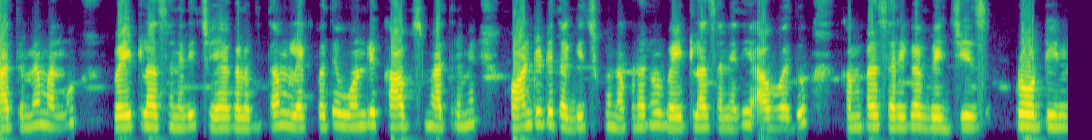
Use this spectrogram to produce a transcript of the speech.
మాత్రమే మనము వెయిట్ లాస్ అనేది చేయగలుగుతాం. లేకపోతే ఓన్లీ కాప్స్ మాత్రమే క్వాంటిటీ తగ్గించుకున్నా కూడా వెయిట్ లాస్ అనేది అవ్వదు. కంపల్సరీగా వెజ్జెస్ ప్రోటీన్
